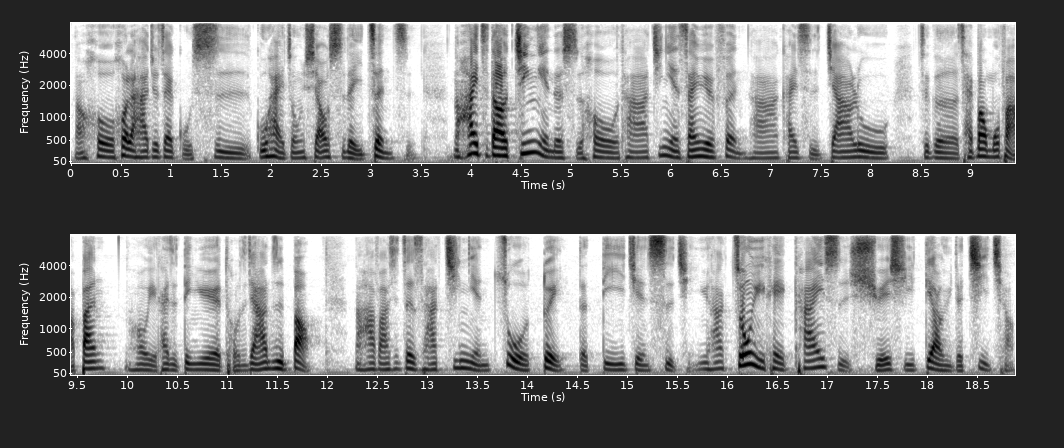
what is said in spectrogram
然后后来他就在股市股海中消失了一阵子。然后一直到今年的时候，他今年三月份，他开始加入这个财报魔法班，然后也开始订阅《投资家日报》。那他发现这是他今年做对的第一件事情，因为他终于可以开始学习钓鱼的技巧，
